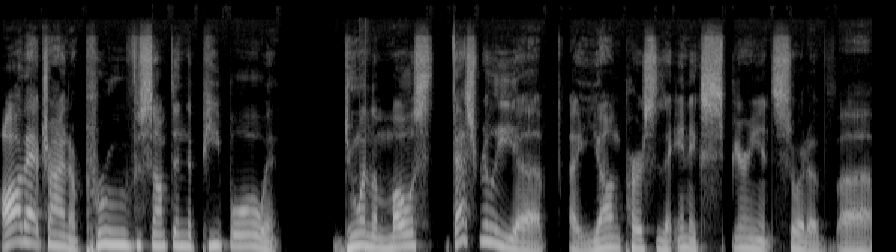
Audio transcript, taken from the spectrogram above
all that trying to prove something to people and doing the most, that's really a, a young person, an inexperienced sort of uh,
